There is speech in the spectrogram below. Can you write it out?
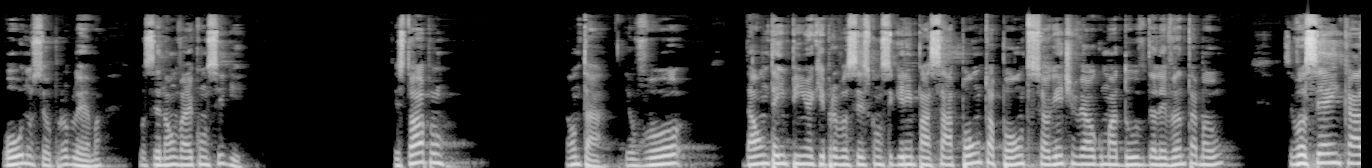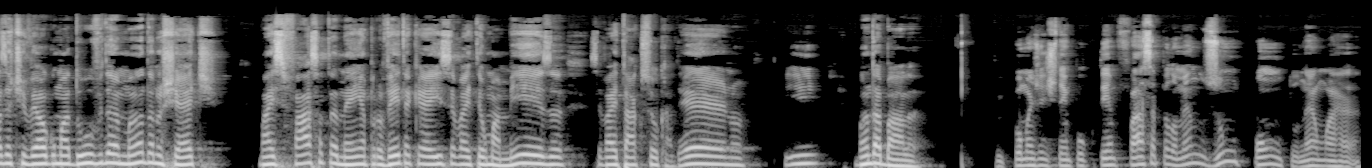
ou no seu problema, você não vai conseguir. Vocês topam? Então tá, eu vou dar um tempinho aqui para vocês conseguirem passar ponto a ponto. Se alguém tiver alguma dúvida, levanta a mão. Se você aí em casa tiver alguma dúvida, manda no chat. Mas faça também, aproveita que aí você vai ter uma mesa, você vai estar com o seu caderno e manda bala. Como a gente tem pouco tempo, faça pelo menos um ponto, né? Uma,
